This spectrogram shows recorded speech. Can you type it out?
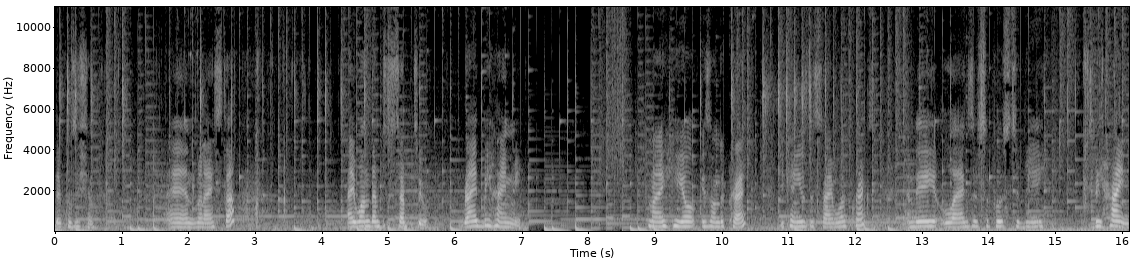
their position. And when I stop, I want them to stop too, right behind me. My heel is on the crack. You can use the sidewalk cracks and the legs are supposed to be behind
